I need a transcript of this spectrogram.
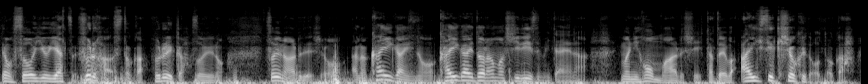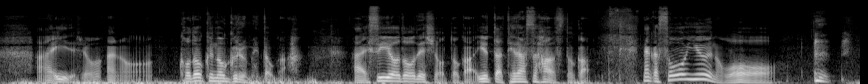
でもそういうやつ、フルハウスとか、古いか、そういうの。そういうのあるでしょあの、海外の、海外ドラマシリーズみたいな。まあ、日本もあるし、例えば、相席食堂とか、あ、いいでしょあの、孤独のグルメとか、はい、水曜どうでしょうとか、言ったらテラスハウスとか。なんかそういうのを、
